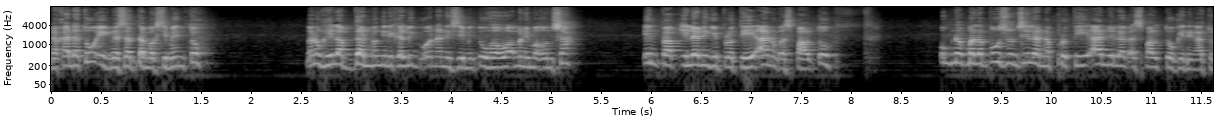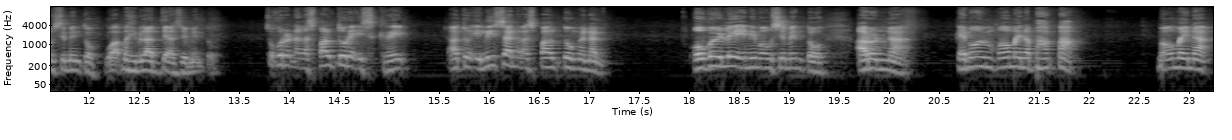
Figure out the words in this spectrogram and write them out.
Nakada tuig na sa magsimento. Nganong hilabdan mangini kaliguan ani simentuha wa man ni maunsa. In fact, ilan ni giprotehan og asfalto ug nagmalapuson sila na protean nila ang asfalto kining atong semento wa mahilabti ang semento so kung ang asfalto ra scrape. Atong ilisan ang asfalto nga nag overlay ini mao semento aron nga kay mao, mao may napahakpak. Mao may na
